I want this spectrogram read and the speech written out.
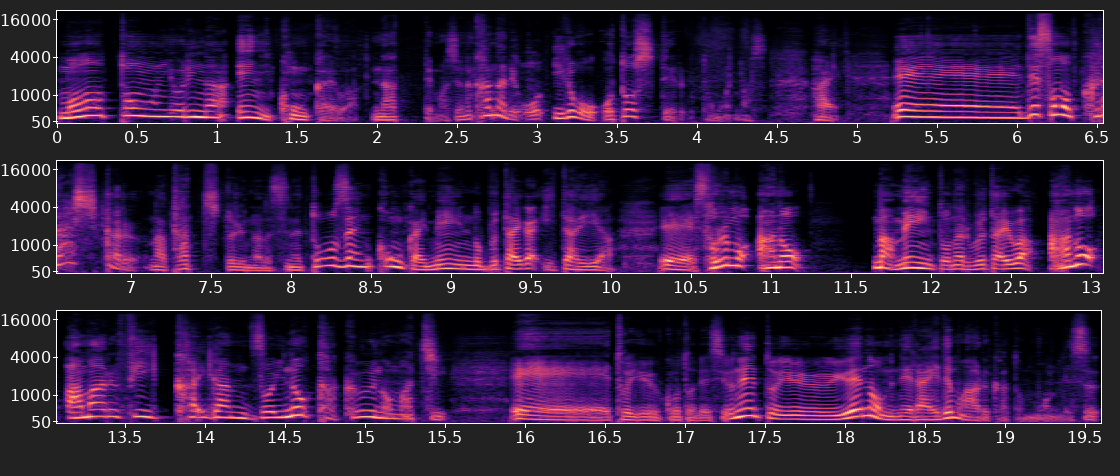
モノトーン寄りな絵に今回はなってますよね。かなり色を落としてると思います。はい。えーでそのクラシカルなタッチというのはですね当然今回メインの舞台がイタリア、えーそれもあのまあ、メインとなる舞台はあのアマルフィ海岸沿いの架空の町、えーということですよね。というゆえの狙いでもあるかと思うんです。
